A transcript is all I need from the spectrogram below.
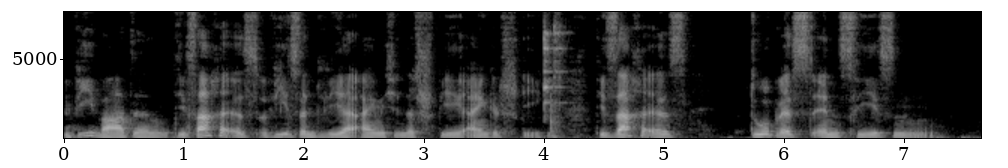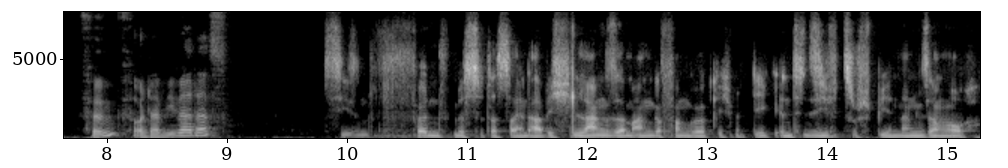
Wie war denn, die Sache ist, wie sind wir eigentlich in das Spiel eingestiegen? Die Sache ist, du bist in Season 5 oder wie war das? Season 5 müsste das sein. Da habe ich langsam angefangen, wirklich mit League intensiv zu spielen. Langsam auch.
